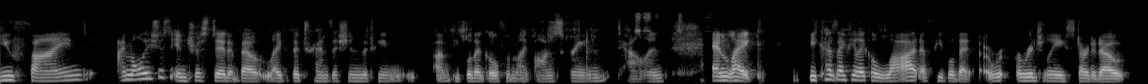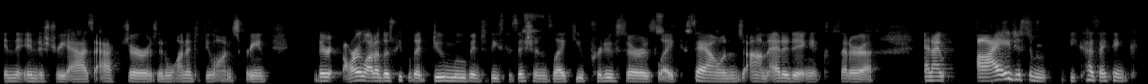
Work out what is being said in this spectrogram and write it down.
you find I'm always just interested about like the transition between um, people that go from like on-screen talent and like because I feel like a lot of people that or- originally started out in the industry as actors and wanted to do on-screen there are a lot of those people that do move into these positions like you producers like sound um, editing etc and i'm i just am because i think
